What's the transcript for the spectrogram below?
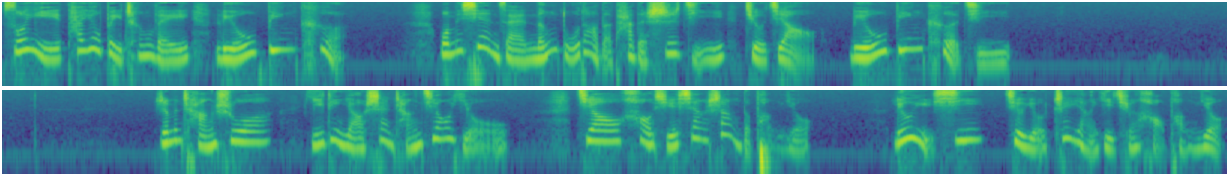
所以他又被称为刘宾客。我们现在能读到的他的诗集就叫《刘宾客集》。人们常说一定要擅长交友，交好学向上的朋友。刘禹锡就有这样一群好朋友。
